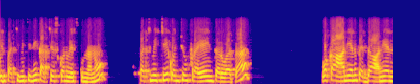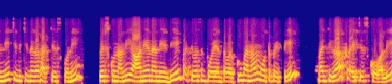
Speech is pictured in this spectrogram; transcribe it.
ఐదు పచ్చిమిర్చిని కట్ చేసుకొని వేసుకున్నాను. పచ్చిమిర్చి కొంచెం ఫ్రై అయిన తర్వాత ఒక ఆనియన్ పెద్ద ఆనియన్ని చిన్న చిన్నగా కట్ చేసుకొని వేసుకున్నాను. ఈ ఆనియన్ అనేది పచ్చివాసన పోయేంత వరకు మనం మూత పెట్టి మంచిగా ఫ్రై చేసుకోవాలి.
